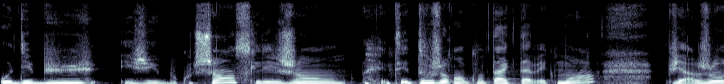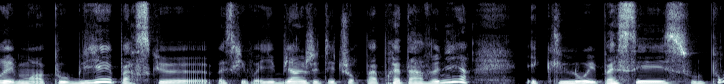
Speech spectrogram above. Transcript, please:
au début, et j'ai eu beaucoup de chance, les gens étaient toujours en contact avec moi. Puis un jour, ils m'ont un peu oublié parce que parce qu'ils voyaient bien que j'étais toujours pas prête à revenir et que l'eau est passée sous le pont.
